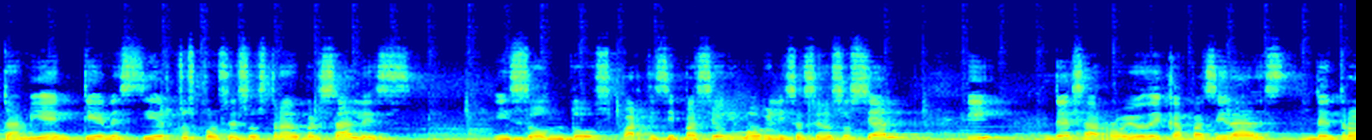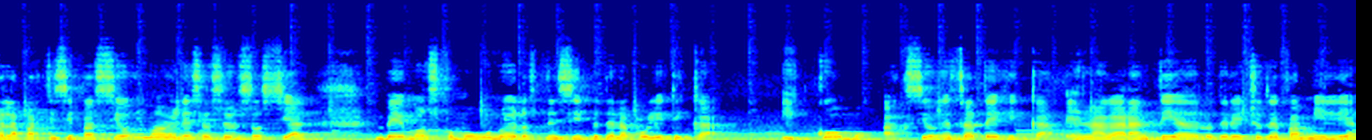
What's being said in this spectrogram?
También tiene ciertos procesos transversales y son dos, participación y movilización social y desarrollo de capacidades. Dentro de la participación y movilización social vemos como uno de los principios de la política y como acción estratégica en la garantía de los derechos de familia,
